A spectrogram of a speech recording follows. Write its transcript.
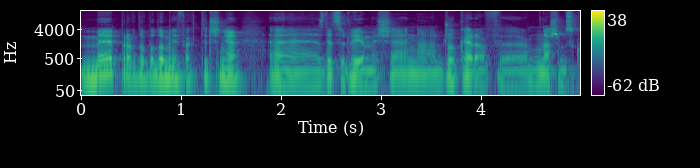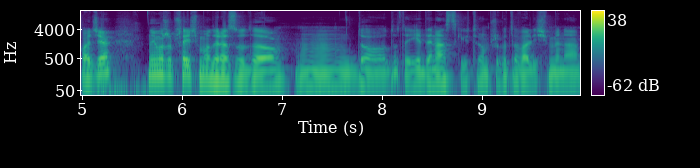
My prawdopodobnie faktycznie zdecydujemy się na Jokera w naszym składzie. No i może przejdźmy od razu do, mm, do, do tej jedenastki, którą przygotowaliśmy na,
